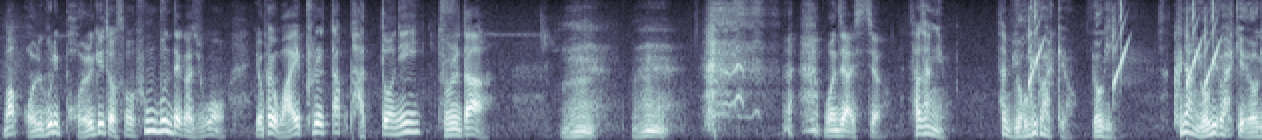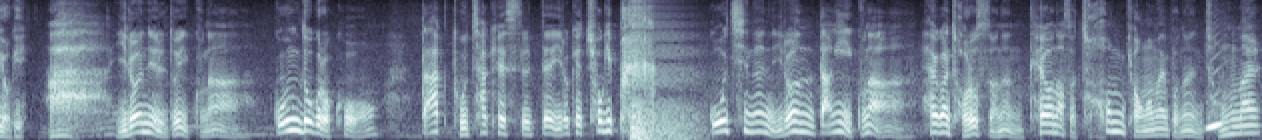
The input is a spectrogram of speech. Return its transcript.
막 얼굴이 벌개져서 흥분돼 가지고 옆에 와이프를 딱 봤더니 둘 다 음, 음. 뭔지 아시죠? 사장님 사장님 여기로 할게요 여기. 그냥 여기로 할게요 여기 여기. 아 이런 일도 있구나. 꿈도 그렇고 딱 도착했을 때 이렇게 촉이 팍 꽂히는 이런 땅이 있구나 하여간 저로서는 태어나서 처음 경험해보는 정말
